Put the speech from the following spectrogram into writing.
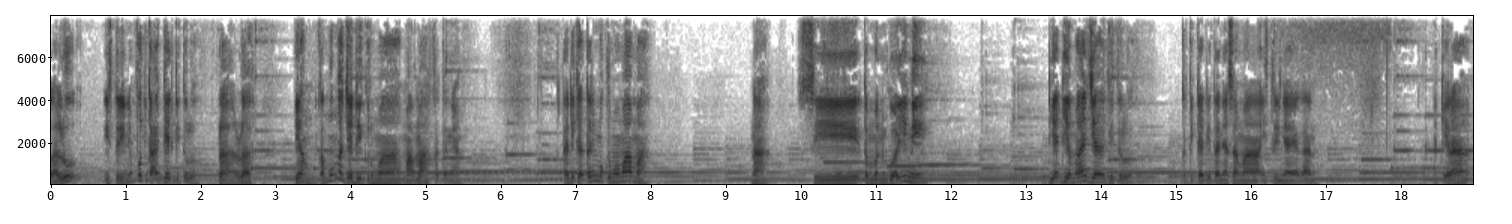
Lalu istrinya pun kaget gitu loh. Lah lah yang kamu nggak jadi ke rumah mama katanya. Tadi katanya mau ke rumah mama. Nah si temen gue ini dia diam aja gitu loh. Ketika ditanya sama istrinya ya kan akhirnya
